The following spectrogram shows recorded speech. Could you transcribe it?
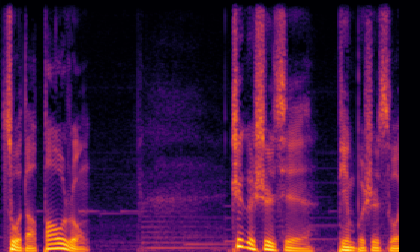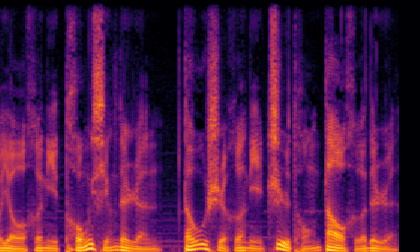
做到包容。这个世界并不是所有和你同行的人都是和你志同道合的人，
